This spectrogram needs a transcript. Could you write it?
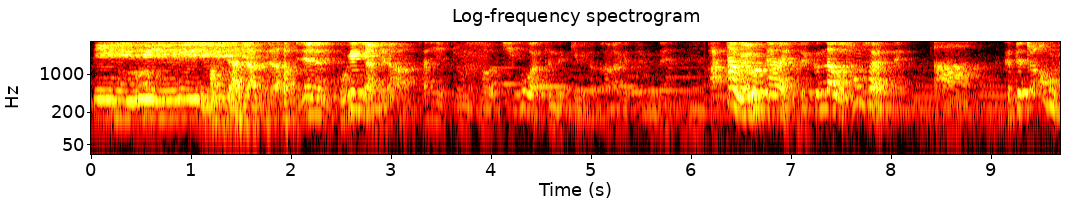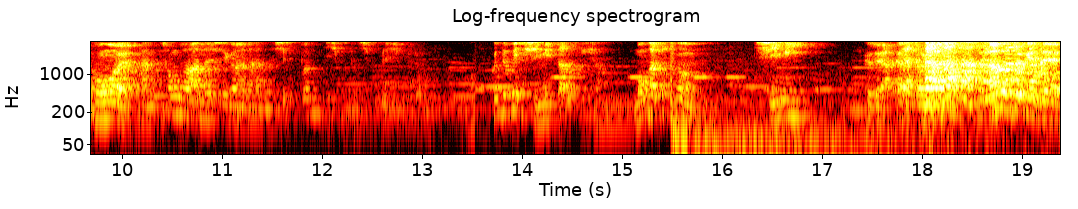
띠리리리리 섬세한 남자. 이제는 고객이 아니라 사실 좀 더 친구 같은 느낌이 더 강하기 때문에 아 딱 외로울 때 하나 있어요 끝나고 청소할 때 아. 그때 조금 공허해요 한 청소하는 시간 한 10분? 20분? 10분? 20분 정도 근데 왜 지미 살롱이에요? 뭔가 조금 지미. 그죠 약간 전라도, 전라도 쪽에 이제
